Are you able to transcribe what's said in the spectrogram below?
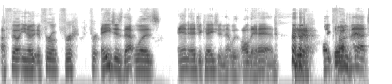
I felt, you know, for, for, for ages, that was an education. That was all they had. Yeah. like from that,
